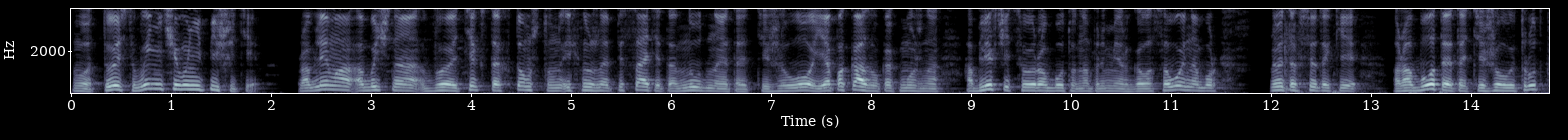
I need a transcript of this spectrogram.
Вот, то есть вы ничего не пишете. Проблема обычно в текстах в том, что их нужно писать, это нудно, это тяжело. Я показывал, как можно облегчить свою работу, например, голосовой набор. Но это все-таки работа, это тяжелый труд.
